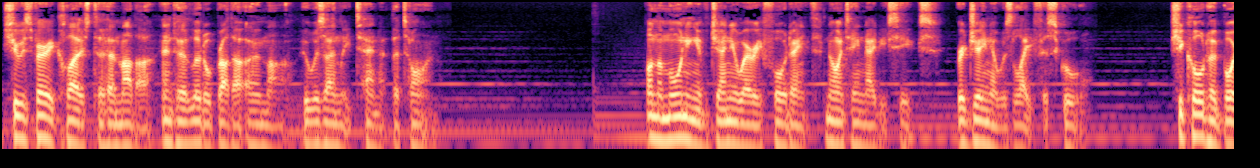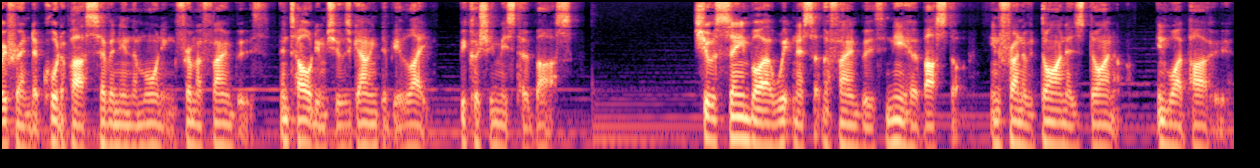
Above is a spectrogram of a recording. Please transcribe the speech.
She was very close to her mother and her little brother Omar, who was only 10 at the time. On the morning of January 14th, 1986, Regina was late for school. She called her boyfriend at quarter past seven in the morning from a phone booth and told him she was going to be late because she missed her bus. She was seen by a witness at the phone booth near her bus stop in front of Dinah's Diner in Waipahu.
